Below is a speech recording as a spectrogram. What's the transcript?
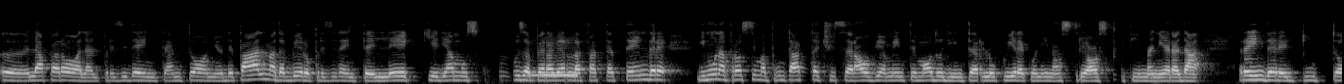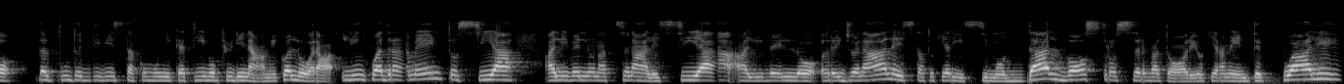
eh, la parola al presidente Antonio De Palma. Davvero, presidente, le chiediamo scusa per averla fatta attendere. In una prossima puntata ci sarà ovviamente modo di interloquire con i nostri ospiti in maniera da rendere il tutto dal punto di vista comunicativo più dinamico. Allora, l'inquadramento sia a livello nazionale sia a livello regionale è stato chiarissimo. Dal vostro osservatorio, chiaramente, quali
